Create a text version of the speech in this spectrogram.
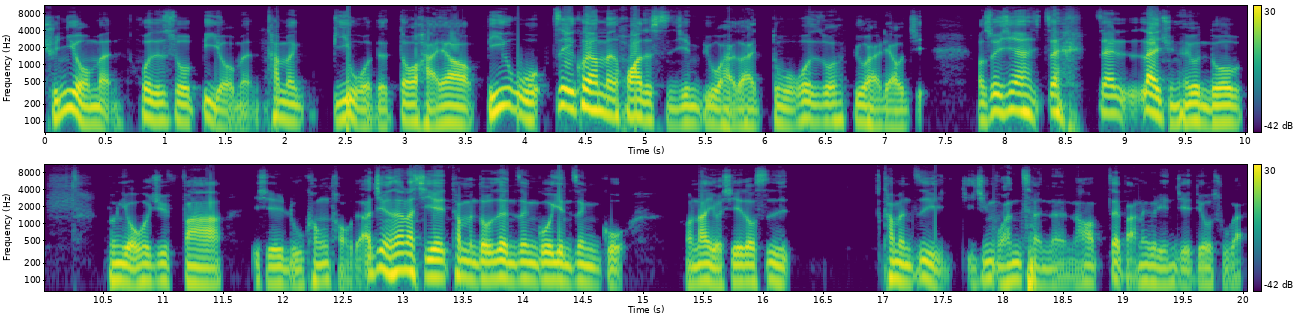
群友们，或者是说币友们，他们比我的都还要比我这一块，他们花的时间比我还都还多，或者说比我还了解。好，所以现在在在赖群还有很多朋友会去发一些撸空头的啊，基本上那些他们都认证过、验证过。哦，那有些都是。他们自己已经完成了，然后再把那个链接丢出来，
